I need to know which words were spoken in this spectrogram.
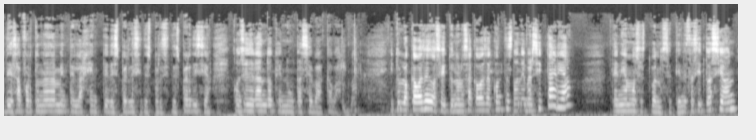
desafortunadamente la gente desperdicia, y desperdicia, y desperdicia, considerando que nunca se va a acabar, ¿no? Y tú lo acabas de decir, tú no los acabas de contestar. Universitaria, teníamos, bueno, se tiene esta situación,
